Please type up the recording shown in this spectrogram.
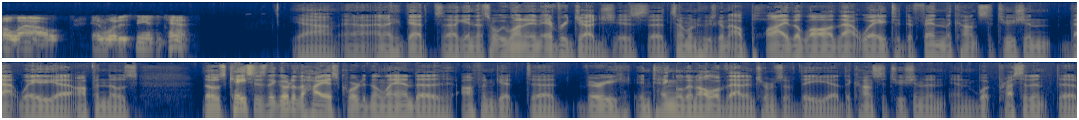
allow and what is the intent? Yeah, uh, and I think that uh, again, that's what we want in every judge is uh, someone who's going to apply the law that way to defend the Constitution that way. Uh, often those those cases that go to the highest court in the land uh, often get uh, very entangled in all of that in terms of the uh, the Constitution and, and what precedent uh,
